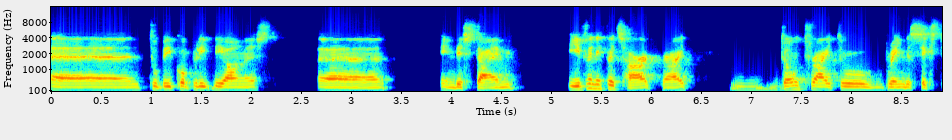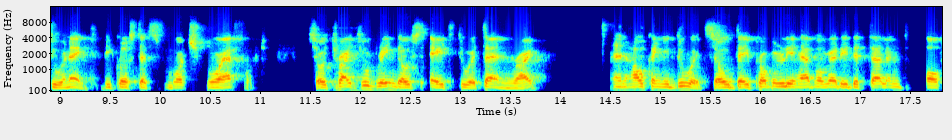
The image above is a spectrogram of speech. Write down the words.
And to be completely honest, uh, in this time, even if it's hard, right? Don't try to bring the six to an eight because that's much more effort. So try to bring those eight to a 10, right? And how can you do it? So they probably have already the talent of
